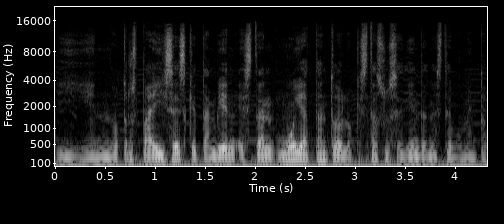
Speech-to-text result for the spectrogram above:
y en otros países que también están muy a tanto de lo que está sucediendo en este momento.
